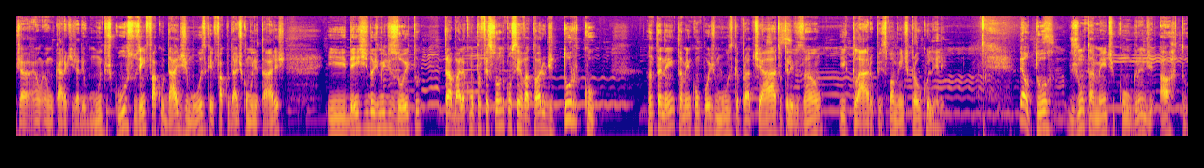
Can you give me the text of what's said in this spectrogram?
já é um, é um cara que já deu muitos cursos em faculdades de música e faculdades comunitárias. E desde 2018 trabalha como professor no Conservatório de Turku. Antanen também compôs música para teatro, televisão e, claro, principalmente para o ukulele. Ele é autor, juntamente com o grande Arthur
